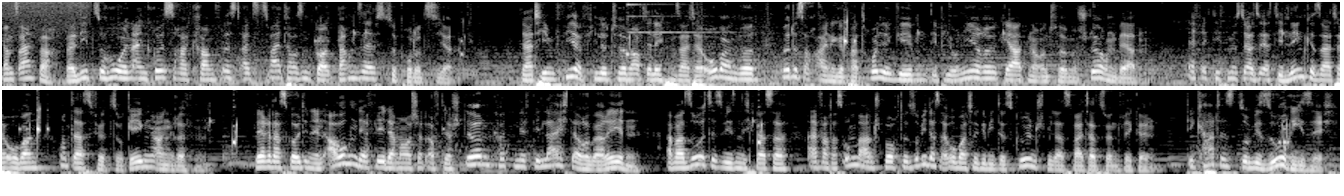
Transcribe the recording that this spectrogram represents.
Ganz einfach, weil die zu holen ein größerer Krampf ist, als 2000 Goldbarren selbst zu produzieren. Da Team 4 viele Türme auf der linken Seite erobern wird, wird es auch einige Patrouillen geben, die Pioniere, Gärtner und Türme stören werden. Effektiv müsst ihr also erst die linke Seite erobern und das führt zu Gegenangriffen. Wäre das Gold in den Augen der Fledermaus statt auf der Stirn, könnten wir vielleicht darüber reden. Aber so ist es wesentlich besser, einfach das unbeanspruchte sowie das eroberte Gebiet des grünen Spielers weiterzuentwickeln. Die Karte ist sowieso riesig.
